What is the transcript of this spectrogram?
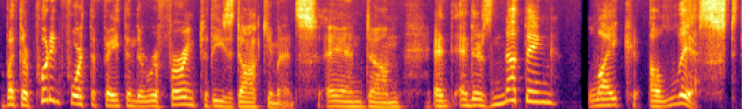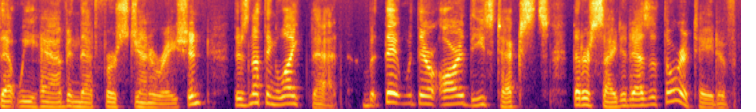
but they're putting forth the faith and they're referring to these documents. And um, and and there's nothing like a list that we have in that first generation. There's nothing like that. But they, there are these texts that are cited as authoritative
